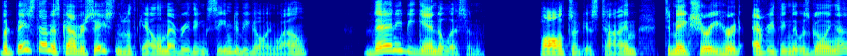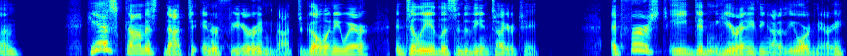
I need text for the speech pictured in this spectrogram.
but based on his conversations with Callum, everything seemed to be going well. Then he began to listen. Paul took his time to make sure he heard everything that was going on. He asked Thomas not to interfere and not to go anywhere until he had listened to the entire tape. At first, he didn't hear anything out of the ordinary,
